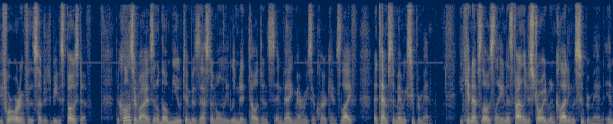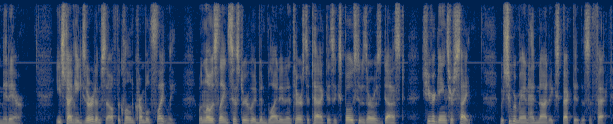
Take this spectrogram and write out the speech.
before ordering for the subject to be disposed of. The clone survives, and although mute and possessed of only limited intelligence and vague memories of Clark Kent's life, attempts to mimic Superman. He kidnaps Lois Lane and is finally destroyed when colliding with Superman in midair. Each time he exerted himself, the clone crumbled slightly. When Lois Lane's sister, who had been blinded in a terrorist attack, is exposed to Bizarro's dust, she regains her sight, which Superman had not expected this effect.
